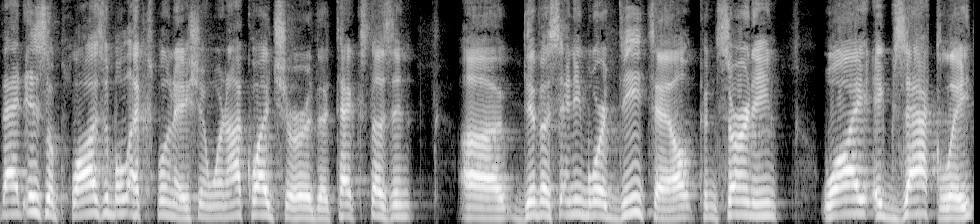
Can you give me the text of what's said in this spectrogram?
that is a plausible explanation. We're not quite sure. The text doesn't uh, give us any more detail concerning why exactly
